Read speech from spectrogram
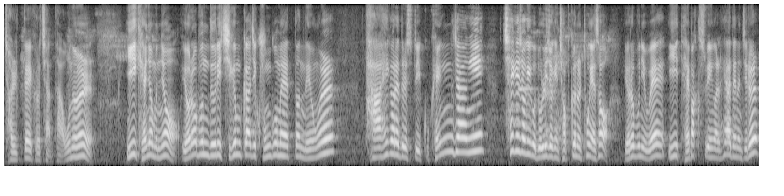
절대 그렇지 않다. 오늘 이 개념은요, 여러분들이 지금까지 궁금해했던 내용을 다 해결해 드릴 수도 있고 굉장히 체계적이고 논리적인 접근을 통해서 여러분이 왜 이 대박 스윙을 해야 되는지를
